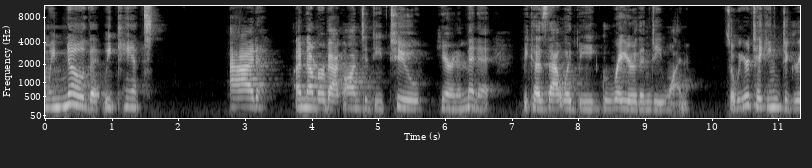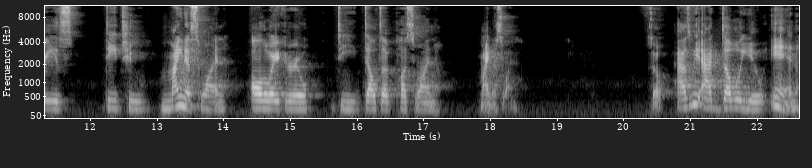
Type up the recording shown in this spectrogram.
And we know that we can't add a number back onto D2 here in a minute because that would be greater than D1. So we are taking degrees D2 minus 1 all the way through D delta plus 1 minus 1. So as we add W in,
